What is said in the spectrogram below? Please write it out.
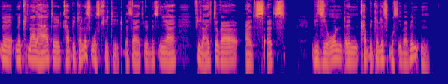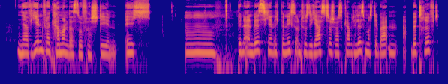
eine, eine knallharte Kapitalismuskritik. Das heißt, wir müssen ja vielleicht sogar als, als Vision den Kapitalismus überwinden. Ja, auf jeden Fall kann man das so verstehen. Ich Mm, bin ein bisschen, ich bin nicht so enthusiastisch, was Kapitalismusdebatten betrifft.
